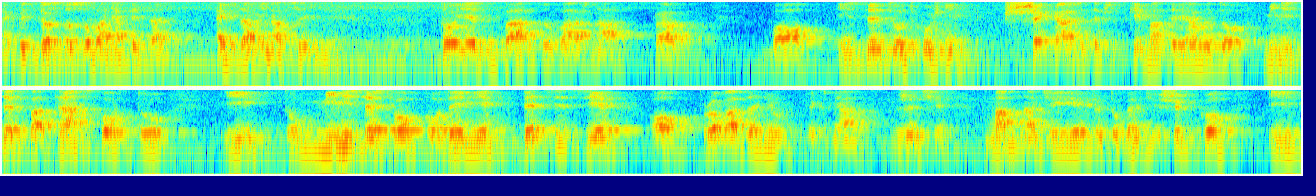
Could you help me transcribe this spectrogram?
jakby dostosowania pytań egzaminacyjnych. To jest bardzo ważna sprawa, bo Instytut później przekaże te wszystkie materiały do Ministerstwa Transportu i to ministerstwo podejmie decyzję o wprowadzeniu tych zmian w życie. Mam nadzieję, że to będzie szybko i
